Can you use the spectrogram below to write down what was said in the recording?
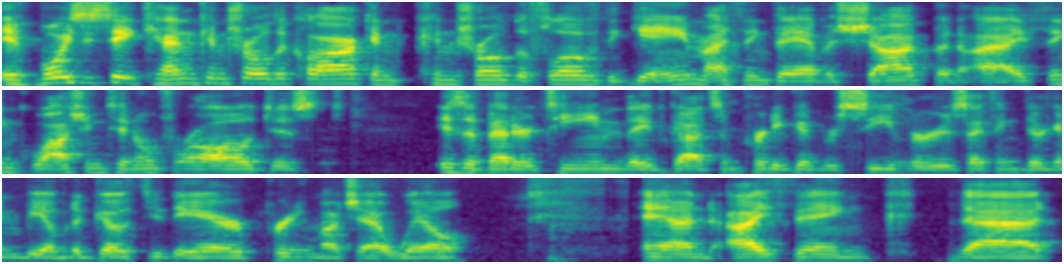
If Boise State can control the clock and control the flow of the game, I think they have a shot. But I think Washington overall just is a better team. They've got some pretty good receivers. I think they're going to be able to go through the air pretty much at will. And I think that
